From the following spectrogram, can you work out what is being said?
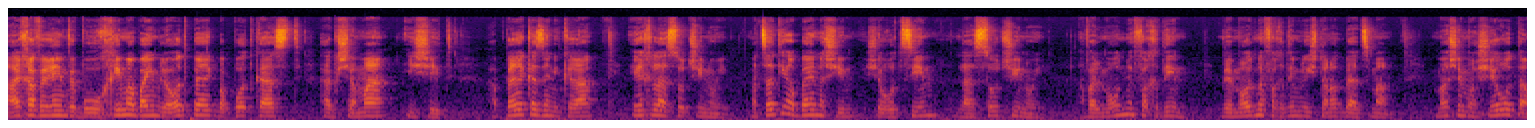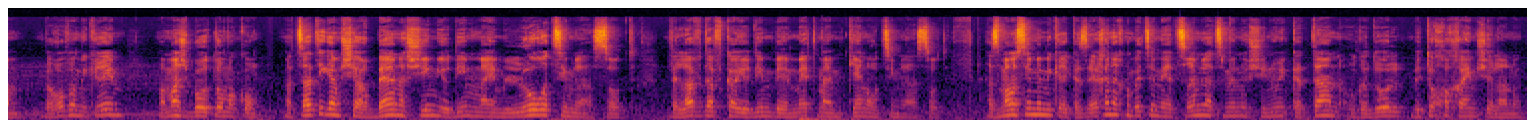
היי חברים וברוכים הבאים לעוד פרק בפודקאסט הגשמה אישית. הפרק הזה נקרא איך לעשות שינוי. מצאתי הרבה אנשים שרוצים לעשות שינוי, אבל מאוד מפחדים, והם מאוד מפחדים להשתנות בעצמם, מה שמשאיר אותם, ברוב המקרים, ממש באותו מקום. מצאתי גם שהרבה אנשים יודעים מה הם לא רוצים לעשות, ולאו דווקא יודעים באמת מה הם כן רוצים לעשות. אז מה עושים במקרה כזה? איך אנחנו בעצם מייצרים לעצמנו שינוי קטן או גדול בתוך החיים שלנו,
